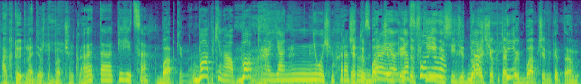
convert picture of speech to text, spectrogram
А кто это Надежда Бабченко? Это певица. Бабкина. Бабкина, Бабкина, я не очень хорошо Это. Бабченко, это в Киеве сидит, дурачок такой Бабченко там,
